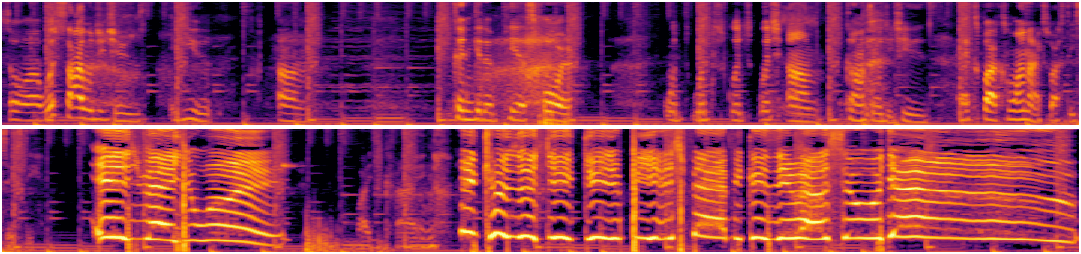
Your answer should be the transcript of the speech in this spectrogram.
so, uh, which side would you choose if you um couldn't get a PS4? Which which which which um console would you choose? Xbox One or Xbox 360? It's phase one. Why are you crying? Because I didn't get a PS5 because they were all sold out.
